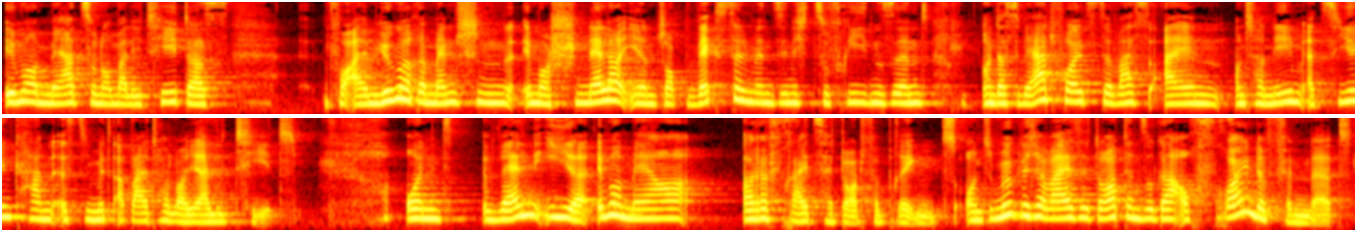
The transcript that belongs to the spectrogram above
immer mehr zur Normalität, dass vor allem jüngere Menschen immer schneller ihren Job wechseln, wenn sie nicht zufrieden sind. Und das Wertvollste, was ein Unternehmen erzielen kann, ist die Mitarbeiterloyalität. Und wenn ihr immer mehr eure Freizeit dort verbringt und möglicherweise dort dann sogar auch Freunde findet,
